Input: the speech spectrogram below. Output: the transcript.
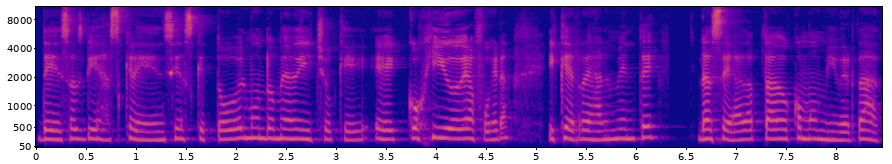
de esas viejas creencias que todo el mundo me ha dicho que he cogido de afuera y que realmente las he adaptado como mi verdad,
